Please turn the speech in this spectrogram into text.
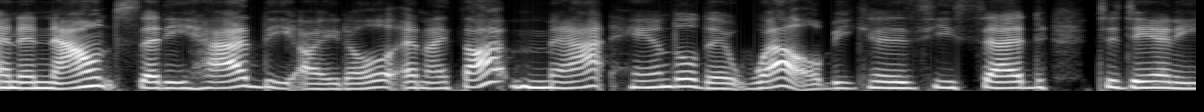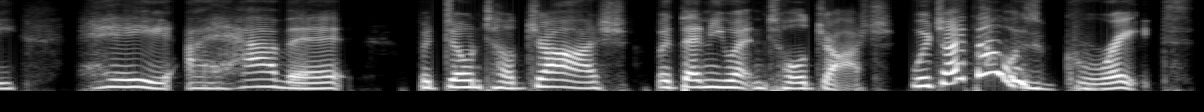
and announce that he had the idol. And I thought Matt handled it well because he said to Danny, Hey, I have it, but don't tell Josh. But then he went and told Josh, which I thought was great.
